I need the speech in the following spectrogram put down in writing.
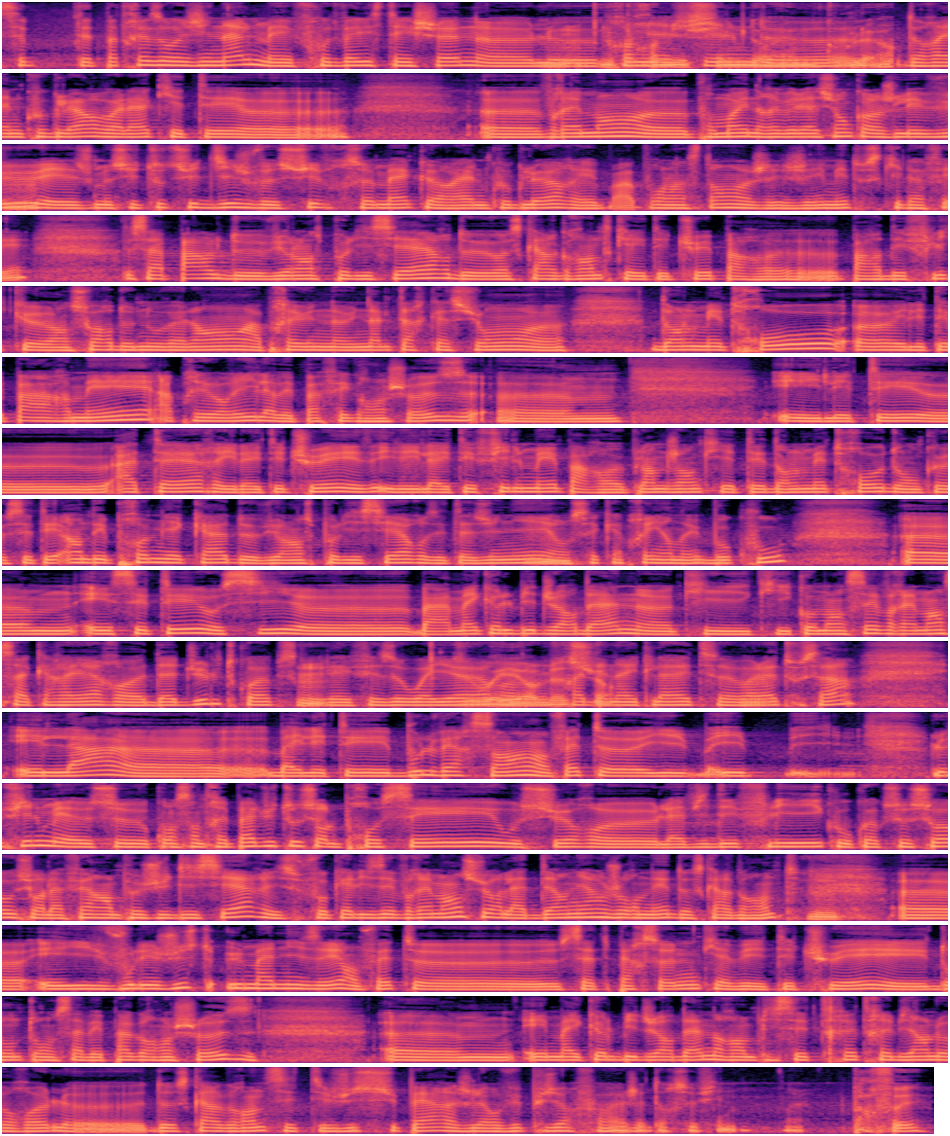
C'est peut-être pas très original, mais Fruit Valley Station, le, Mmh, le premier, premier film, film de de, Ryan Coogler. de Ryan Coogler, voilà, qui était euh, euh, vraiment euh, pour moi une révélation quand je l'ai vu Mhm. et je me suis tout de suite dit je veux suivre ce mec euh, Ryan Coogler et bah, pour l'instant j'ai aimé tout ce qu'il a fait. Ça parle de violence policière, de Oscar Grant qui a été tué par euh, par des flics euh, un soir de Nouvel An après une, une altercation euh, dans le métro. Euh, il n'était pas armé, a priori il n'avait pas fait grand chose. Et il était euh, à terre et il a été tué. Et il a été filmé par euh, plein de gens qui étaient dans le métro. Donc euh, c'était un des premiers cas de violence policière aux États-Unis. Et on sait qu'après il y en a eu beaucoup. Et c'était aussi bah, Michael B. Jordan qui, qui commençait vraiment sa carrière d'adulte, quoi, parce qu'il avait fait The Wire, The Wire, bien Friday sûr. Night Lights, voilà tout ça. Et là, bah, il était bouleversant. En fait, il- il- il- le film se concentrait pas du tout sur le procès ou sur la vie des flics ou quoi que ce soit ou sur l'affaire un peu judiciaire. Il se focalisait vraiment sur la dernière journée d'Oscar Grant. Euh, et il voulait juste humaniser en fait euh, cette personne qui avait été tuée et dont on savait pas grand chose. et Michael B. Jordan remplissait très très bien le rôle euh, d'Oscar Grant. C'était juste super. et Je l'ai revu plusieurs fois. J'adore ce film. Ouais. Parfait.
